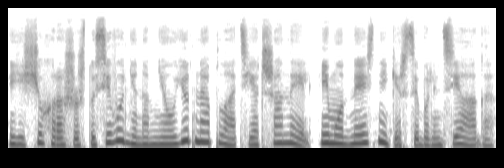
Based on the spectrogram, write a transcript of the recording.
Еще хорошо, что сегодня на мне уютное платье от Шанель и модные сникерсы Баленсиага.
